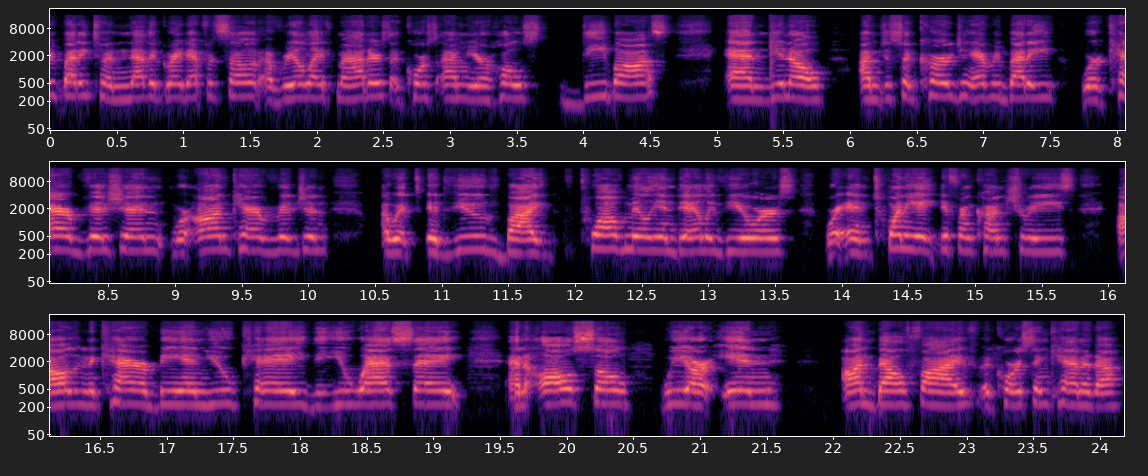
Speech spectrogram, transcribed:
everybody to another great episode of Real Life Matters. Of course, I'm your host, D Boss. And, you know, I'm just encouraging everybody. We're CaribVision. We're on CaribVision. Uh, it's, it's viewed by 12 million daily viewers. We're in 28 different countries, all in the Caribbean, UK, the USA, and also we are in on Bell Fibe, of course, in Canada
